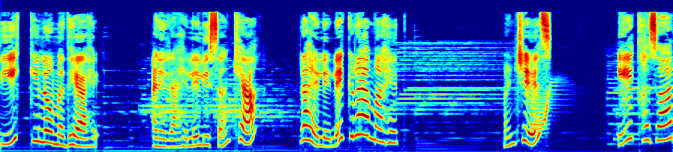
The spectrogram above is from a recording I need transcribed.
ती किलो मध्ये आहे. आणि राहिलेली संख्या राहिलेले ग्रॅम आहेत. म्हणजेच एक हजार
